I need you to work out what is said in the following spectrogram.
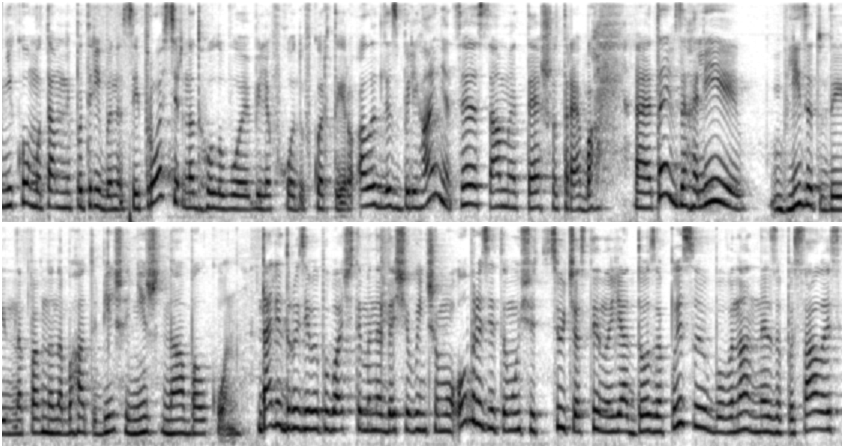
нікому там не потрібен цей простір над головою біля входу в квартиру, але для зберігання це саме те, що треба. Е, Та й взагалі влізе туди, напевно, набагато більше, ніж на балкон. Далі, друзі, ви побачите мене дещо в іншому образі, тому що цю частину я дозаписую, бо вона не записалась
